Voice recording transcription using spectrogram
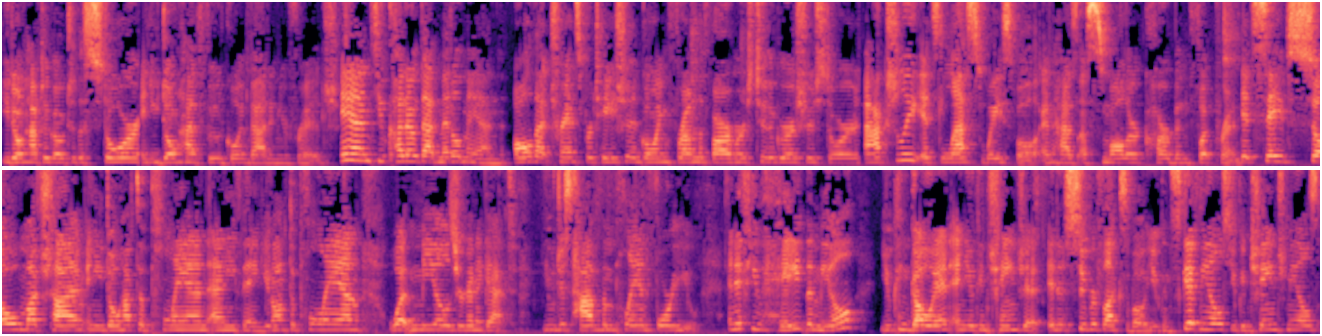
You don't have to go to the store and you don't have food going bad in your fridge. And you cut out that middleman, all that transportation going from the farmers to the grocery store. Actually, it's less wasteful and has a smaller carbon footprint. It saves so much time and you don't have to plan anything. You don't have to plan what meals you're gonna get. You just have them planned for you. And if you hate the meal, you can go in and you can change it. It is super flexible. You can skip meals, you can change meals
